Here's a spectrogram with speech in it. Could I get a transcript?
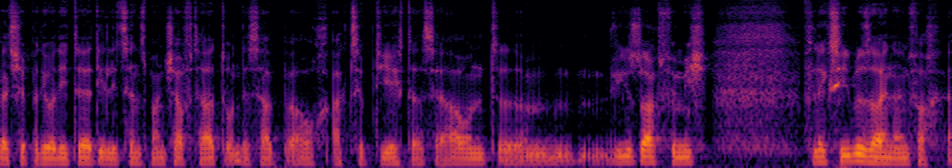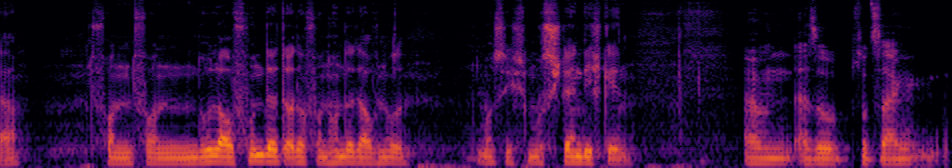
welche Priorität die Lizenzmannschaft hat und deshalb auch akzeptiere ich das, ja. Und ähm, wie gesagt, für mich flexibel sein einfach, ja. Von, von 0 auf 100 oder von 100 auf 0. Muss ich muss ständig gehen. Ähm, also sozusagen,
